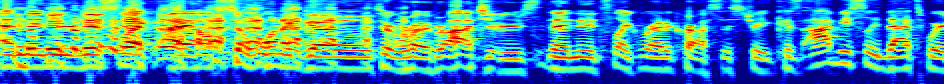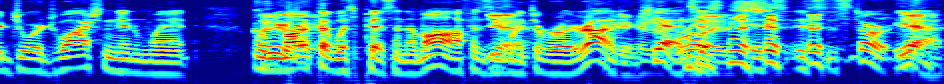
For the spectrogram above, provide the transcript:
and then you're just like, I also want to go to Roy Rogers, then it's like right across the street because obviously that's where George Washington went when Clearly. Martha was pissing him off as he went to Roy Rogers. Yeah, Yeah, it's, just, it's, it's the story. Yeah. Yeah.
